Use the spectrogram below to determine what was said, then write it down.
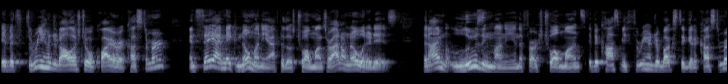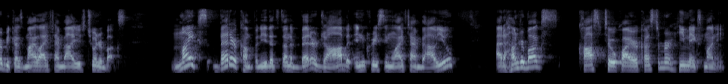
if it's $300 to acquire a customer, and say I make no money after those 12 months, or I don't know what it is, then I'm losing money in the first 12 months if it costs me 300 bucks to get a customer because my lifetime value is 200 bucks. Mike's better company that's done a better job at increasing lifetime value at 100 bucks cost to acquire a customer, he makes money.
